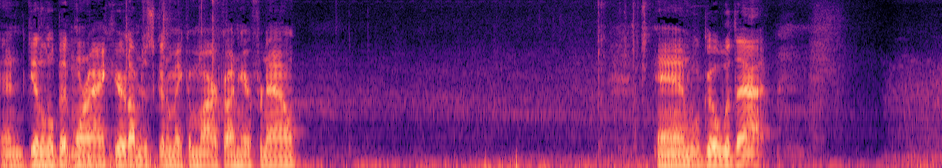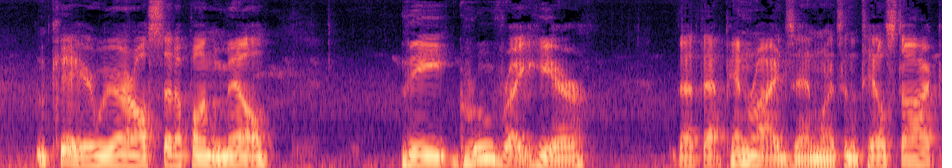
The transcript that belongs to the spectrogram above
and get a little bit more accurate. I'm just going to make a mark on here for now. And we'll go with that. Okay, here we are all set up on the mill. The groove right here that that pin rides in when it's in the tailstock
